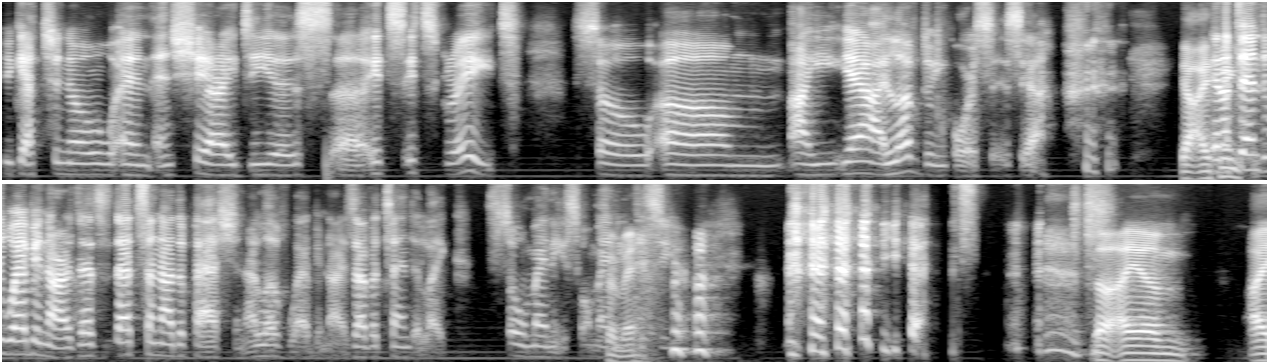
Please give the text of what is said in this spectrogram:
you get to know and and share ideas uh, it's it's great. So um i yeah i love doing courses yeah. Yeah I and think... attend the webinars that's that's another passion. I love webinars. I've attended like so many so many, so many. this year. Yes. No i um I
